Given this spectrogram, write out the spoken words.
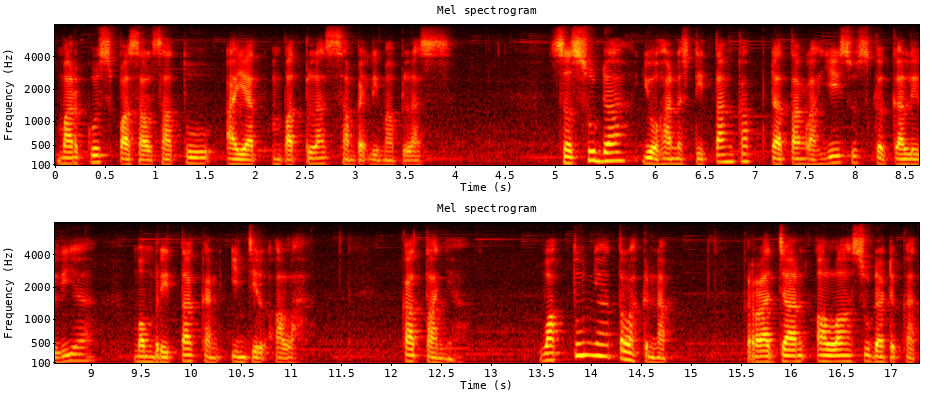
Markus pasal 1 ayat 14 sampai 15. Sesudah Yohanes ditangkap, datanglah Yesus ke Galilea memberitakan Injil Allah. Katanya, "Waktunya telah genap. Kerajaan Allah sudah dekat.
